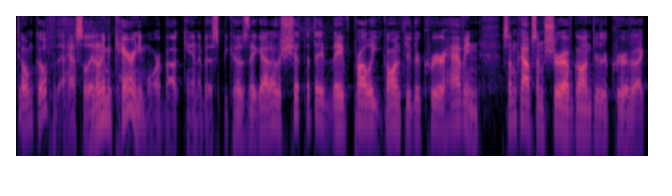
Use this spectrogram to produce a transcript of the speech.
don't go for that hassle. They don't even care anymore about cannabis because they got other shit that they they've probably gone through their career having. Some cops, I'm sure, have gone through their career. They're like,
